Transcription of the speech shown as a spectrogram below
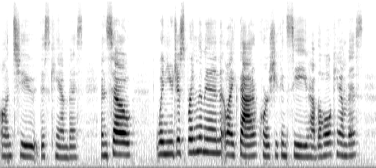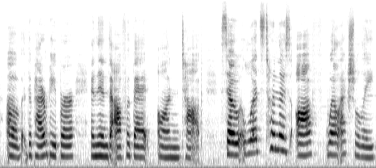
onto this canvas. And so when you just bring them in like that, of course, you can see you have the whole canvas of the pattern paper and then the alphabet on top. So let's turn those off. Well, actually,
